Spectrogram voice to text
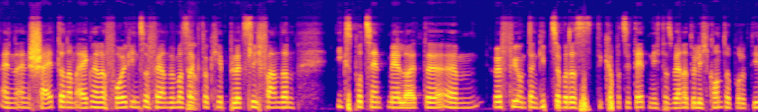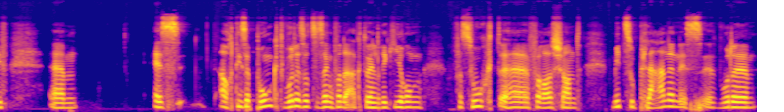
ein, ein Scheitern am eigenen Erfolg insofern, wenn man sagt, ja. okay, plötzlich fahren dann x Prozent mehr Leute ähm, Öffi und dann gibt's aber das, die Kapazität nicht. Das wäre natürlich kontraproduktiv. Ähm, es, auch dieser Punkt wurde sozusagen von der aktuellen Regierung versucht, äh, vorausschauend mitzuplanen. Es äh, wurde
